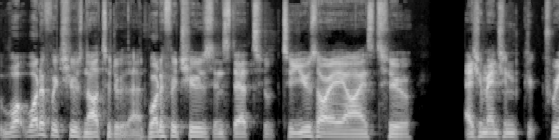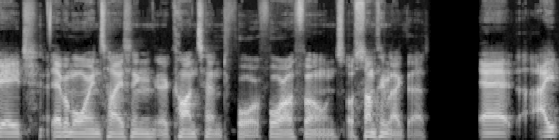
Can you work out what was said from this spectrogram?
what, what if we choose not to do that what if we choose instead to, to use our ais to as you mentioned, create ever more enticing uh, content for, for our phones or something like that. Uh, I,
